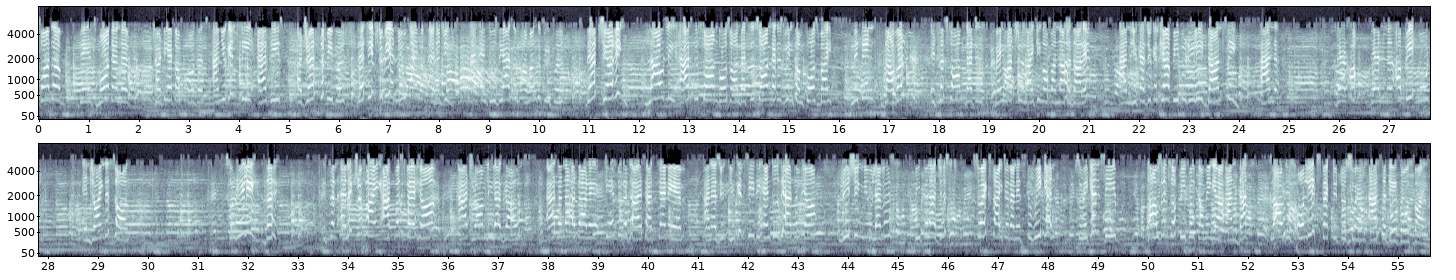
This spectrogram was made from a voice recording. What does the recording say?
for the days more than the 30th of August. And you can see as he's addressed the people, there seems to be a new kind of energy and enthusiasm among the people. They are cheering loudly as the song goes on. That's a song that has been composed by Nitin Dawar. It's a song that is very much to the liking of Anna Hazare. And you, as you can hear, people really dancing and they're up, they're in an upbeat mood, enjoying the song. So really, the it's an electrifying atmosphere here at Ramlila grounds as Anna Hazare came to the dais at 10 a.m. and as you, you can see the enthusiasm here reaching new levels. People are just so excited and it's the weekend so we can thousands of people coming here and that crowd is only expected to swell as the day goes by.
